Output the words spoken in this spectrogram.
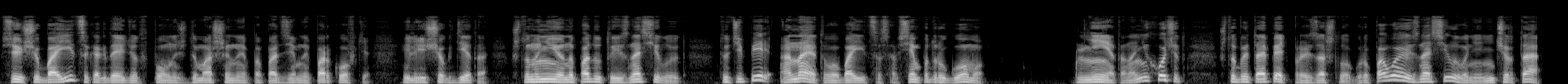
все еще боится, когда идет в полночь до машины по подземной парковке или еще где-то, что на нее нападут и изнасилуют, то теперь она этого боится совсем по-другому. Нет, она не хочет, чтобы это опять произошло. Групповое изнасилование, ни черта.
